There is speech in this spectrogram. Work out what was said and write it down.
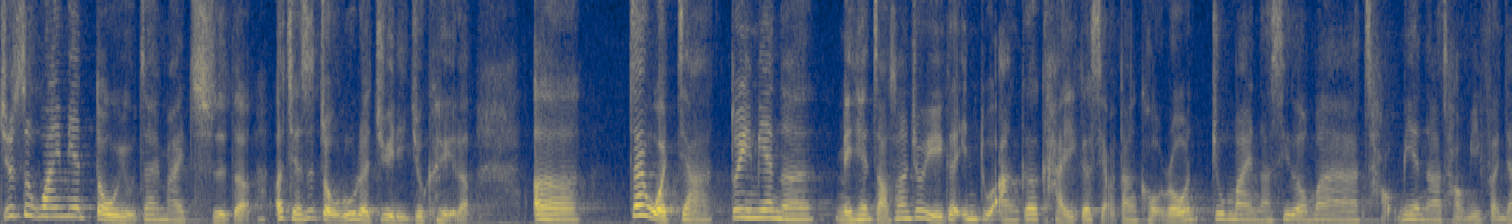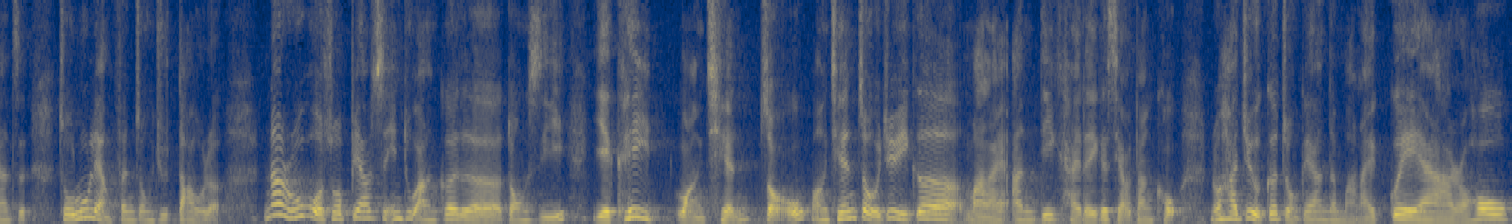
就是外面都有在卖吃的，而且是走路的距离就可以了。呃。在我家对面呢，每天早上就有一个印度安哥开一个小档口，然后就卖那西罗曼啊、炒面啊、炒米粉这样子，走路两分钟就到了。那如果说不要吃印度安哥的东西，也可以往前走，往前走就一个马来安迪开的一个小档口，然后他就有各种各样的马来贵啊，然后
